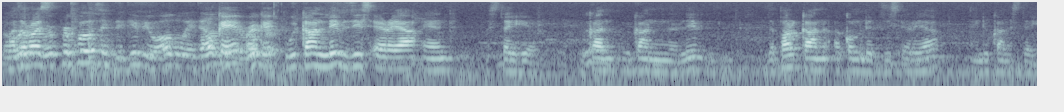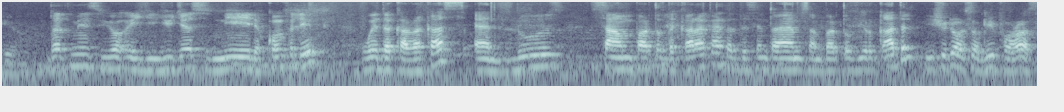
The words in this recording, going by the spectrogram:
We're- otherwise, We're proposing to give you all the way down to okay, the river. okay, we can leave this area and stay here. We can we can leave. The park can accommodate this area, and you can stay here. that means you you you just need a conflict with the caracals and lose some part of the caracals at the same time some part of your cattle. You should also give for us,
